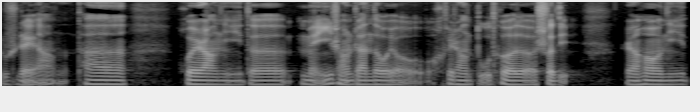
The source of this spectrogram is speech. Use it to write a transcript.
不是这个样子。它会让你的每一场战斗有非常独特的设计，然后你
